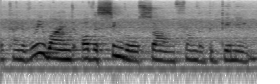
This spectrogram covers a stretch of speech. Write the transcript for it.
a kind of rewind of a single song from the beginning.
